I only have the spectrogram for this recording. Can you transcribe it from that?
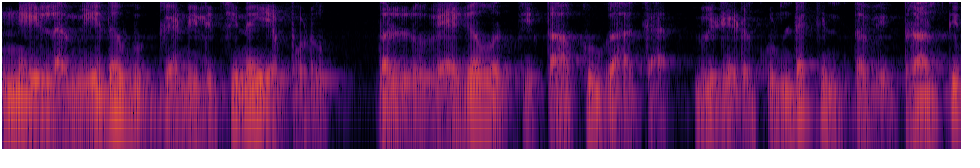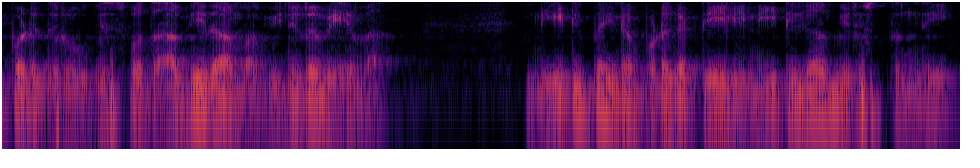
నీళ్ళ మీద బుగ్గ నిలిచిన ఎప్పుడు తల్లు వేగవచ్చి తాకుగాక విడెడు కుండకింత విభ్రాంతి పడుదురు విశ్వదాభిరామ వినురవేమ. నీటిపైన బుడగ తేలి నీటిగా మెరుస్తుంది.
